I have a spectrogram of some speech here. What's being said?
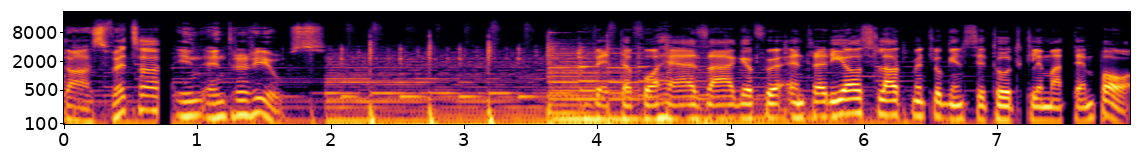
Das Wetter in Entre Rios. Wettervorhersage für Entre Rios laut Metlog-Institut Klimatempo.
